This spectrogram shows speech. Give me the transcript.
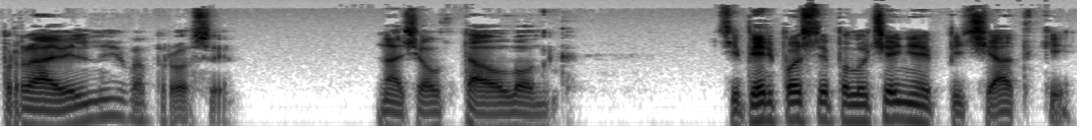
правильные вопросы, — начал Тао Лонг. — Теперь после получения печатки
